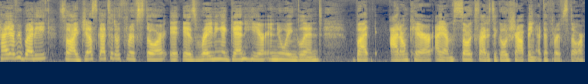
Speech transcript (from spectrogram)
Hi, everybody. So I just got to the thrift store. It is raining again here in New England, but I don't care. I am so excited to go shopping at the thrift store.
